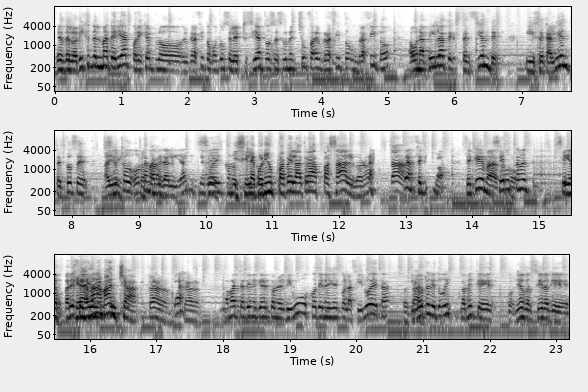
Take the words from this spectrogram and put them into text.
Desde, el origen, del material, por ejemplo, el grafito conduce electricidad, entonces uno enchufa el grafito, un grafito a una pila, te, se enciende y se calienta, entonces hay otro, otra materialidad que se puede Y si le ponía un papel atrás pasa algo, ¿no? se quema, se quema, justamente. y aparece que hay una mancha, claro, claro la mancha tiene que ver con el dibujo, tiene que ver con la silueta. Y lo otro que tú viste también que yo considero que,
